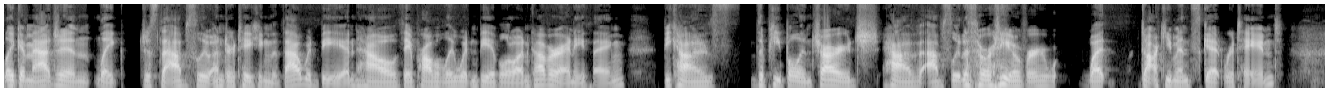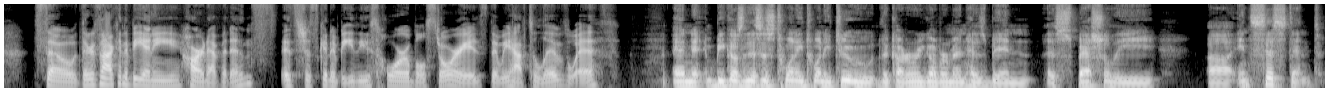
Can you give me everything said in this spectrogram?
like imagine like just the absolute undertaking that that would be and how they probably wouldn't be able to uncover anything because the people in charge have absolute authority over what documents get retained. So there's not going to be any hard evidence. It's just going to be these horrible stories that we have to live with. And because this is 2022, the Qatari government has been especially uh, insistent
